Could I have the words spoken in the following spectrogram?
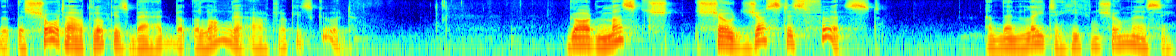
that the short outlook is bad, but the longer outlook is good. God must sh- show justice first, and then later he can show mercy.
